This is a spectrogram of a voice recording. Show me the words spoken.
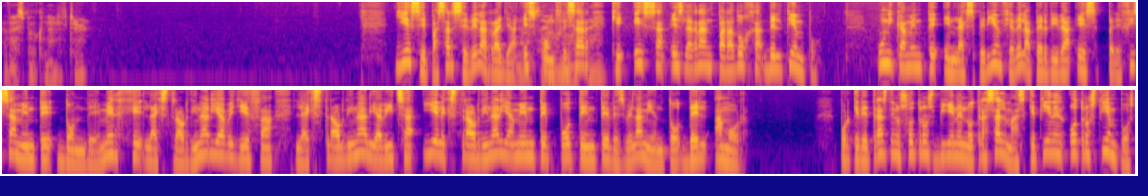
Have I spoken out of turn? Y ese pasarse de la raya No es confesar que esa es la gran paradoja del tiempo. Únicamente en la experiencia de la pérdida es precisamente donde emerge la extraordinaria belleza, la extraordinaria dicha y el extraordinariamente potente desvelamiento del amor porque detrás de nosotros vienen otras almas que tienen otros tiempos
